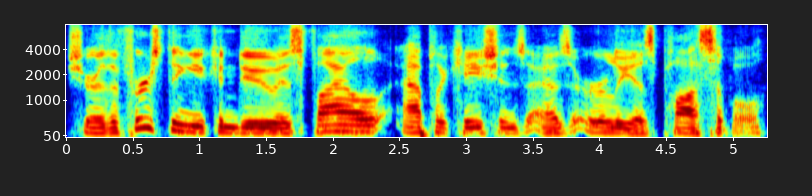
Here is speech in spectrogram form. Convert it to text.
Sure. The first thing you can do is file applications as early as possible.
